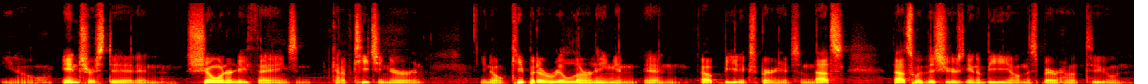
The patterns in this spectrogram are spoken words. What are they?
you know interested and showing her new things and kind of teaching her and you know keep it a real learning and, and upbeat experience. And that's that's what this year's going to be on this bear hunt too, and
